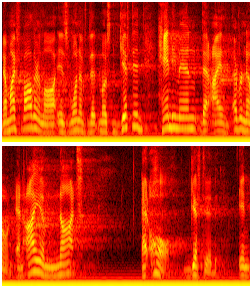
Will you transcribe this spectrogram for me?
Now, my father in law is one of the most gifted handymen that I have ever known, and I am not at all gifted in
